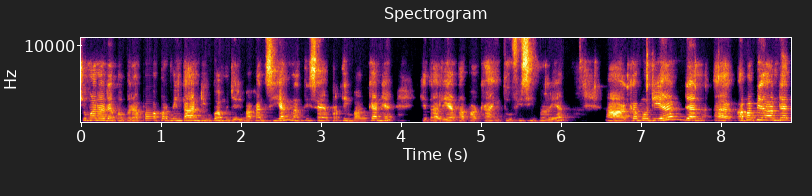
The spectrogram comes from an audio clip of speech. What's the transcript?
Cuman ada beberapa permintaan diubah menjadi makan siang, nanti saya pertimbangkan ya. Kita lihat apakah itu visible ya. Uh, kemudian dan uh, apabila Anda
